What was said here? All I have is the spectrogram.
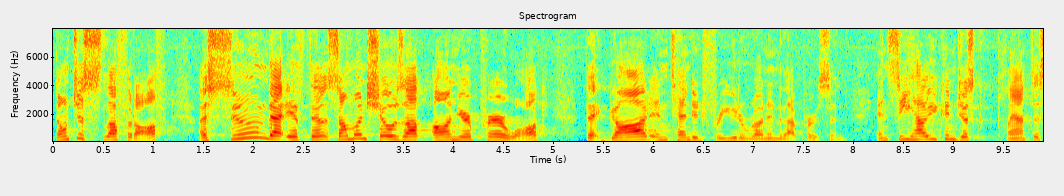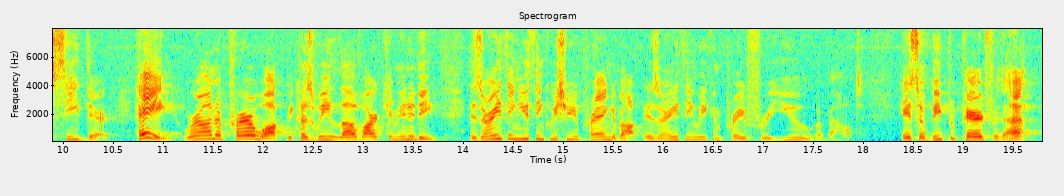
Don't just slough it off. Assume that if the, someone shows up on your prayer walk, that God intended for you to run into that person and see how you can just plant a seed there. Hey, we're on a prayer walk because we love our community. Is there anything you think we should be praying about? Is there anything we can pray for you about? Okay, so be prepared for that.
